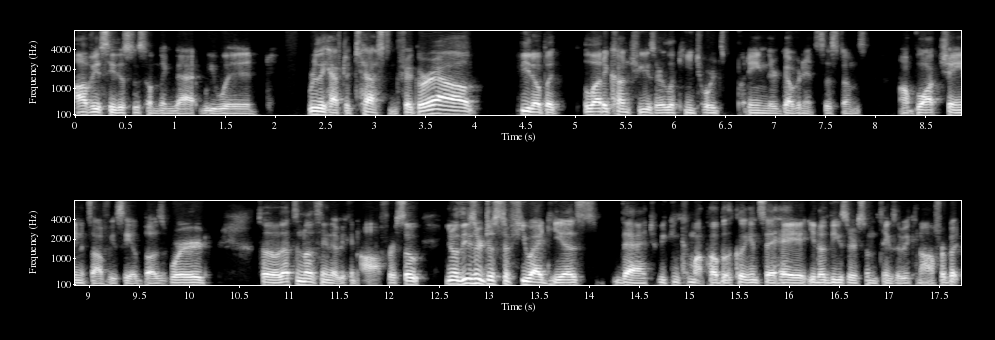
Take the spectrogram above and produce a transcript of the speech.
Obviously, this is something that we would really have to test and figure out, you know, but a lot of countries are looking towards putting their governance systems on blockchain. It's obviously a buzzword. So that's another thing that we can offer. So, you know, these are just a few ideas that we can come up publicly and say, hey, you know, these are some things that we can offer. But,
